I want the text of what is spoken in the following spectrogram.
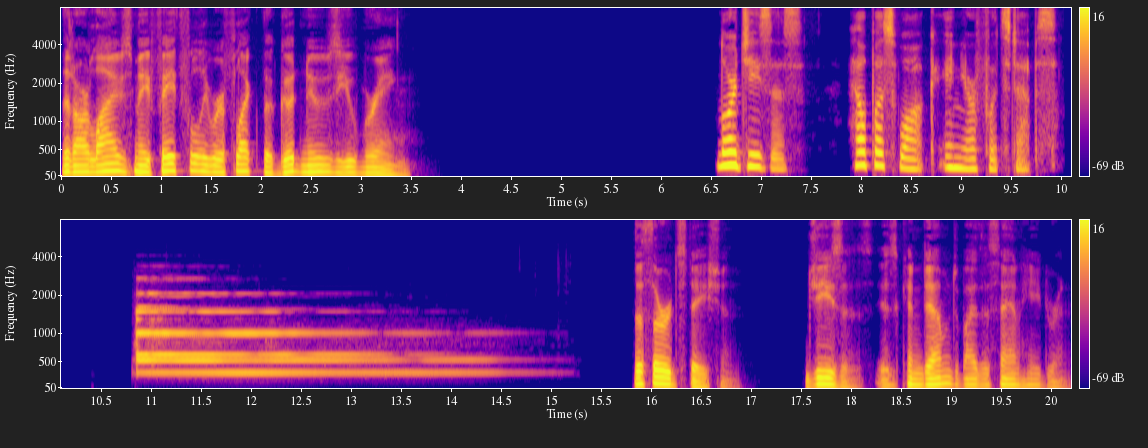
that our lives may faithfully reflect the good news you bring. Lord Jesus, help us walk in your footsteps. The third station Jesus is condemned by the Sanhedrin.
